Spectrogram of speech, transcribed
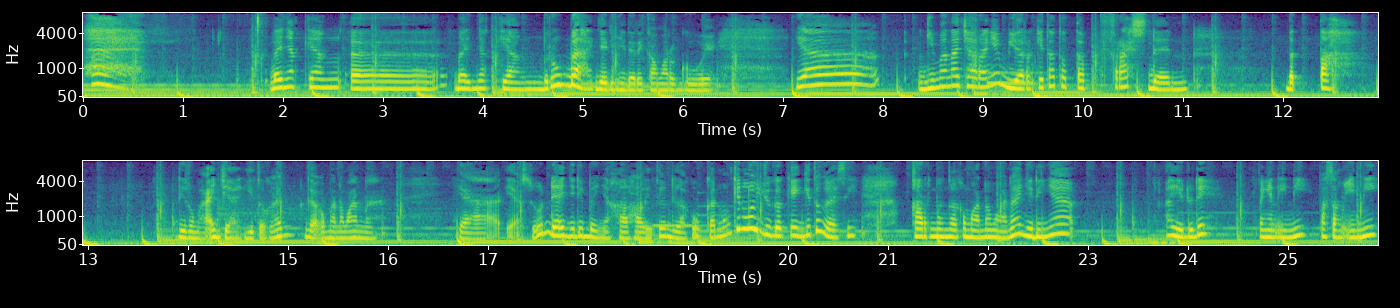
Banyak yang uh, banyak yang berubah jadinya dari kamar gue. Ya gimana caranya biar kita tetap fresh dan betah di rumah aja gitu kan? Nggak ke mana-mana ya ya sudah jadi banyak hal-hal itu yang dilakukan. Mungkin lo juga kayak gitu gak sih? Karena nggak ke mana-mana jadinya ah yaudah deh pengen ini pasang ini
